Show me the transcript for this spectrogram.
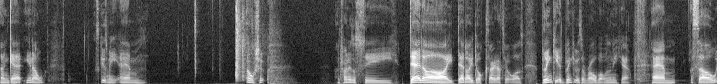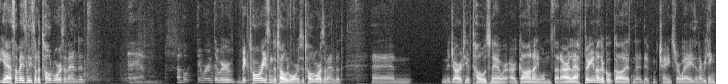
and get you know excuse me um oh shit i'm trying to just see deadeye deadeye duck sorry that's who it was blinky blinky was a robot wasn't he yeah um so yeah so basically so the toad wars have ended um and they were they were victorious in the toad wars the toad wars have ended um majority of toads now are, are gone. Any ones that are left, they're you know they're good guys and they, they've changed their ways and everything.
